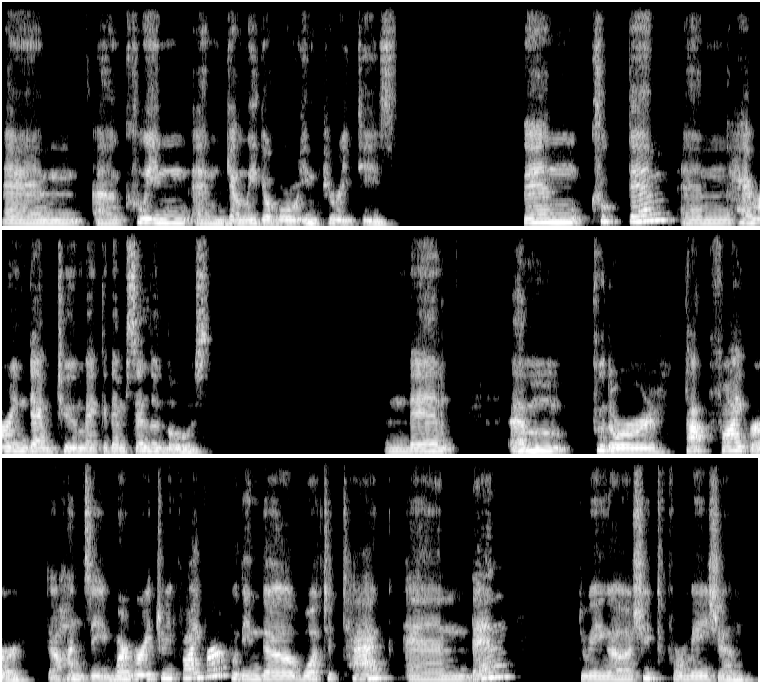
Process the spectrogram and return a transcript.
and uh, clean and get rid of all impurities. Then cook them and hammering them to make them cellulose. And then um, put our dark fiber, the hanji mulberry tree fiber, put in the water tank and then doing a sheet formation.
